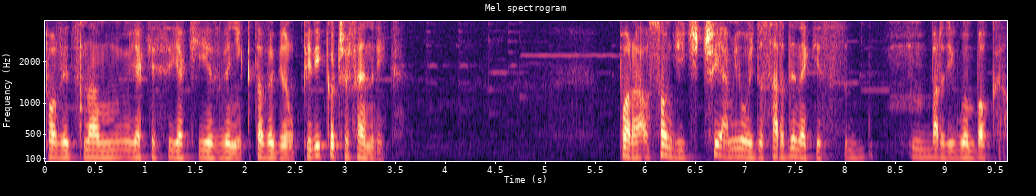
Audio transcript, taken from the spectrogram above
powiedz nam, jak jest, jaki jest wynik. Kto wygrał, Piriko czy Fenrik? Pora osądzić, czyja miłość do sardynek jest bardziej głęboka.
